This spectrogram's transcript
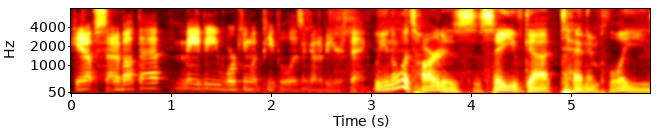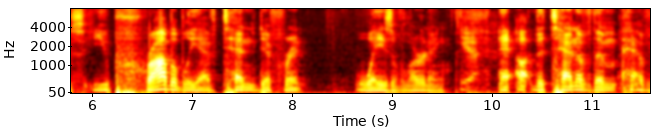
get upset about that, maybe working with people isn't gonna be your thing. Well, you know what's hard is say you've got 10 employees, you probably have 10 different ways of learning. Yeah. And, uh, the 10 of them have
